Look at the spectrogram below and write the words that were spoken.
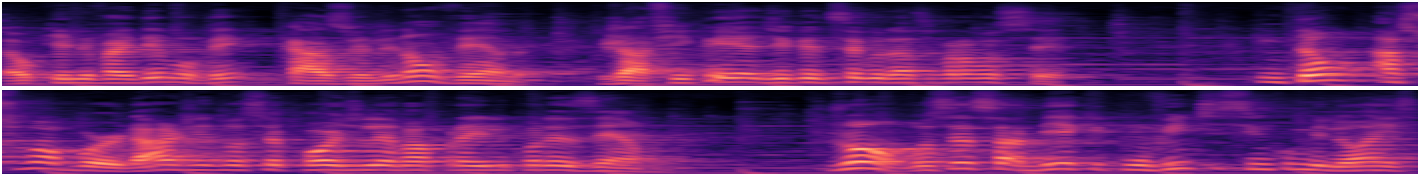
é o que ele vai devolver caso ele não venda. Já fica aí a dica de segurança para você. Então, a sua abordagem você pode levar para ele, por exemplo, João, você sabia que com 25 milhões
